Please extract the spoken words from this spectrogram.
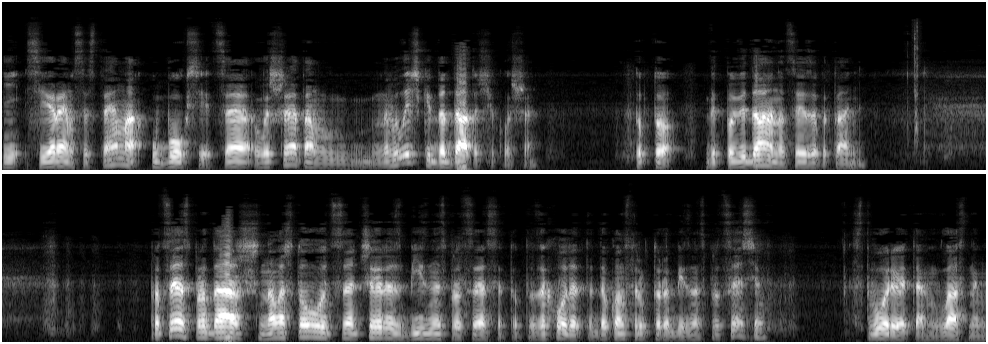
І CRM-система у боксі це лише там невеличкий додаточок лише. Тобто відповідаю на це запитання. Процес продаж налаштовується через бізнес-процеси. Тобто заходите до конструктора бізнес-процесів, створюєте власним,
